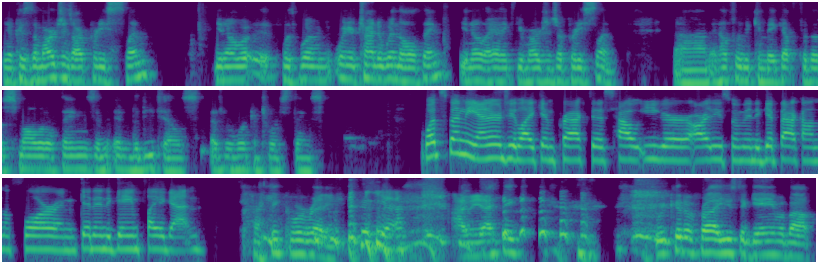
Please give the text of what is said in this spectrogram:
you know, because the margins are pretty slim. You know, with when when you're trying to win the whole thing, you know, I think your margins are pretty slim. Um, and hopefully we can make up for those small little things and, and the details as we're working towards things. What's been the energy like in practice? How eager are these women to get back on the floor and get into gameplay again? I think we're ready. yeah. I mean, I think we could have probably used a game about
